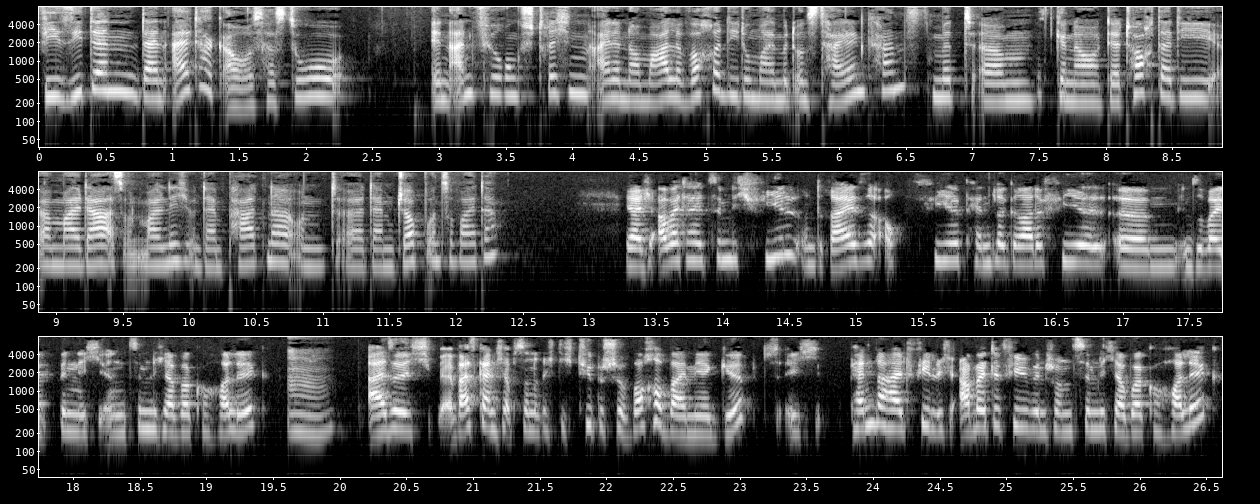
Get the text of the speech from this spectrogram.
Wie sieht denn dein Alltag aus? Hast du in Anführungsstrichen eine normale Woche, die du mal mit uns teilen kannst, mit ähm, genau der Tochter, die äh, mal da ist und mal nicht und deinem Partner und äh, deinem Job und so weiter? Ja, ich arbeite halt ziemlich viel und reise auch viel, pendle gerade viel. Ähm, insoweit bin ich ein ziemlicher Workaholic. Mhm. Also ich weiß gar nicht, ob es so eine richtig typische Woche bei mir gibt. Ich pendle halt viel, ich arbeite viel, bin schon ein ziemlicher Workaholic.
